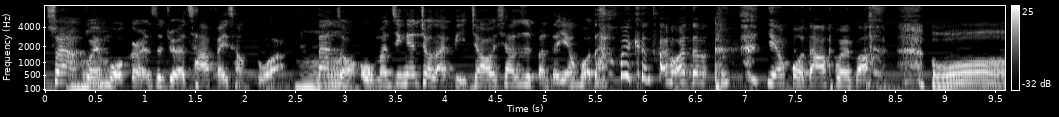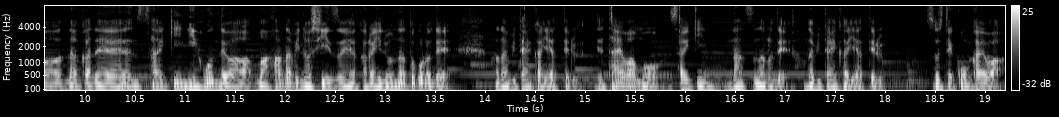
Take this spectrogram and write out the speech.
虽然规模个人是觉得差非常多啊，哦但总我们今天就来比较一下日本的烟火大会跟台湾的 烟火大会吧。おーなんかね、最近日本では、まあ花火のシーズンやからいろんなところで花火大会やってる。で、台湾も最近夏なので花火大会やってる。そして今回は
